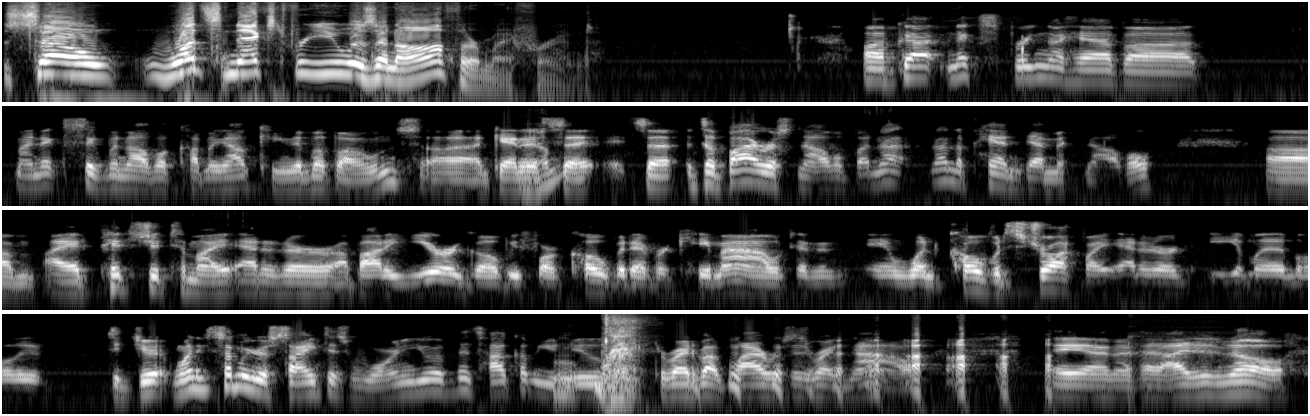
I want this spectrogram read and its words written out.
so, what's next for you as an author, my friend? I've got next spring. I have uh, my next Sigma novel coming out, Kingdom of Bones. Uh, again, yep. it's a it's a it's a virus novel, but not not a pandemic novel. Um, I had pitched it to my editor about a year ago before COVID ever came out, and and when COVID struck, my editor emailed "Did you? When did some of your scientists warn you of this? How come you knew to write about viruses right now?" And I said, "I didn't know."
